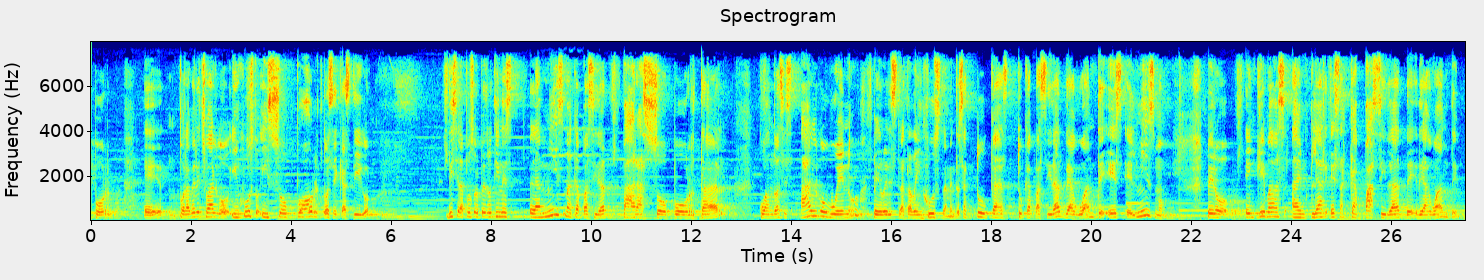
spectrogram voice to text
por, eh, por haber hecho algo injusto y soporto ese castigo. Dice el apóstol Pedro, tienes la misma capacidad para soportar cuando haces algo bueno, pero eres tratado injustamente. O sea, tu, tu capacidad de aguante es el mismo. Pero ¿en qué vas a emplear esa capacidad de, de aguante?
